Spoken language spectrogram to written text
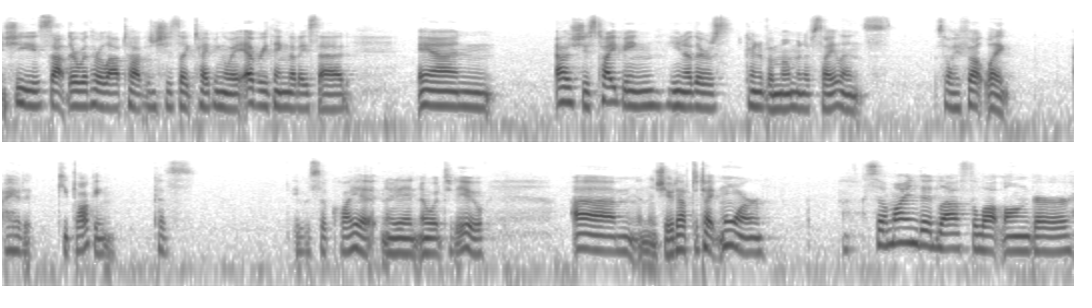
she sat there with her laptop and she's like typing away everything that I said. And as she's typing, you know, there's kind of a moment of silence so I felt like I had to keep talking because it was so quiet and I didn't know what to do. Um, and then she would have to type more. So mine did last a lot longer.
